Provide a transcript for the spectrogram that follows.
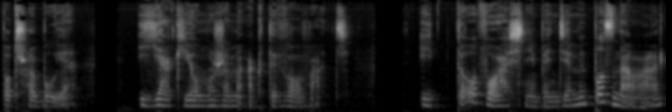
potrzebuje i jak ją możemy aktywować. I to właśnie będziemy poznawać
